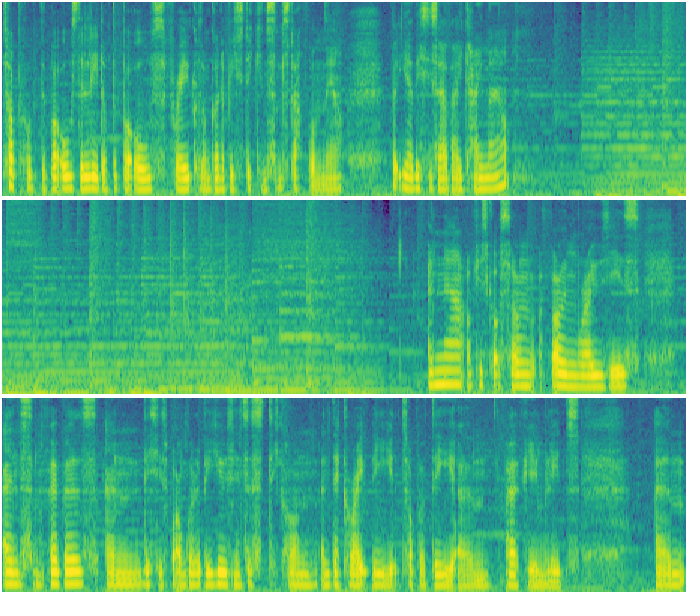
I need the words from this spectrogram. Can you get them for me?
top of the bottles the lid of the bottles free because I'm going to be sticking some stuff on there. But yeah this is how they came out. And now I've just got some foam roses and some feathers and this is what I'm going to be using to stick on and decorate the top of the um, perfume lids. Um,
